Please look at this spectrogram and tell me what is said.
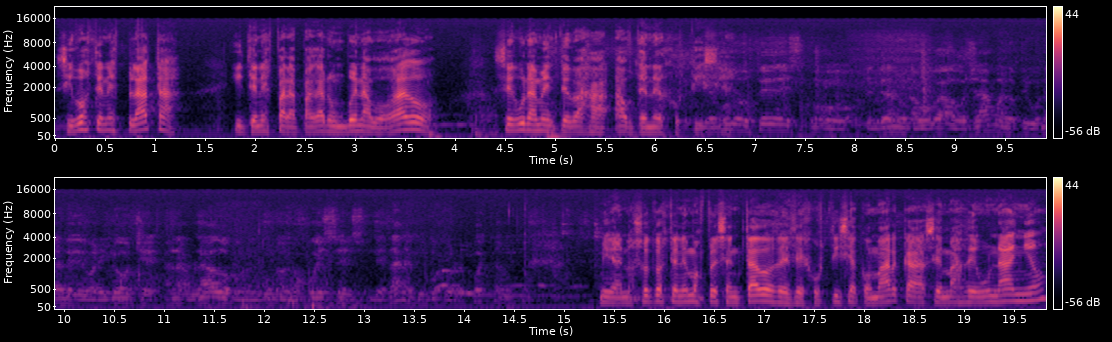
Si vos tenés plata y tenés para pagar un buen abogado, seguramente vas a, obtener justicia. ¿Alguno de ustedes o tendrán un abogado? ¿Llama a los tribunales de Bariloche? ¿Han hablado con alguno de los jueces? ¿Les dan algún tipo de respuesta a? Mira, nosotros tenemos presentado desde Justicia Comarca hace más de un año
